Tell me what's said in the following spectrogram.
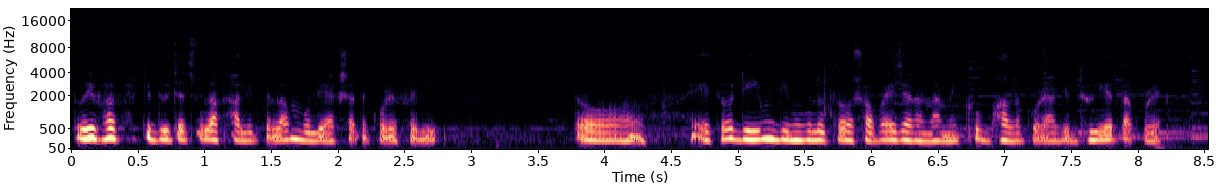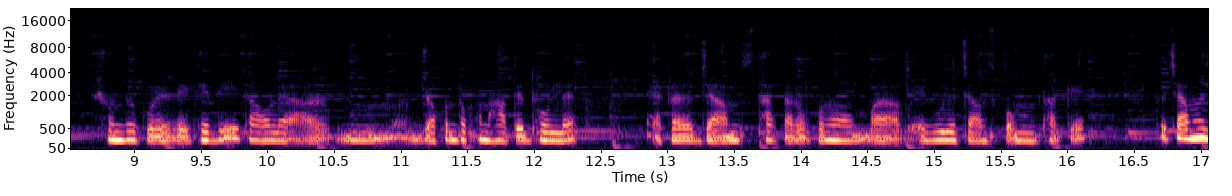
তো ওইভাবে আর কি দুইটা চুলা খালি পেলাম, বলি একসাথে করে ফেলি। তো এই তো ডিম, ডিমগুলো তো সবাই জানেন আমি খুব ভালো করে আগে ধুয়ে তারপরে সুন্দর করে রেখে দিই, তাহলে আর যখন তখন হাতে ধরলে একটা জামস থাকারও কোনো বা এগুলো চান্স কম থাকে। তো চামচ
